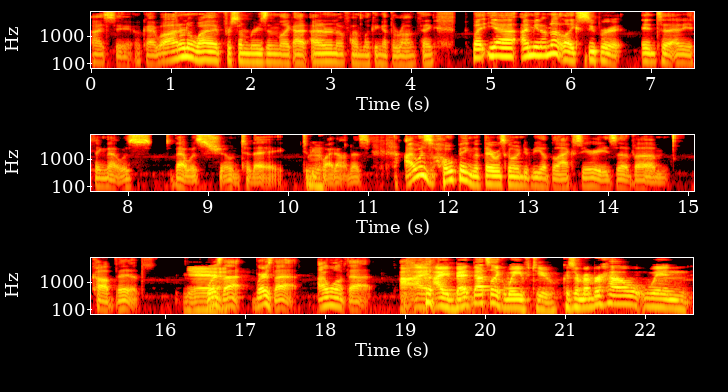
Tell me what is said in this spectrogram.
I see. Okay. Well, I don't know why for some reason like I, I don't know if I'm looking at the wrong thing. But yeah, I mean, I'm not like super into anything that was that was shown today to be Mhm. quite honest. I was hoping that there was going to be a black series of um Cobb Vanth. Yeah. Where's that? Where's that? I want that. I, I bet that's like wave two. Because remember how when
